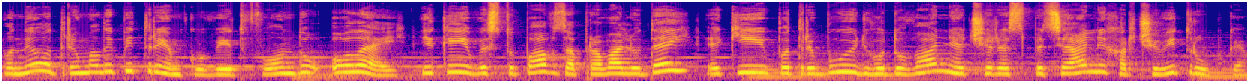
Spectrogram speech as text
вони отримали підтримку від фонду Олей, який виступав за права людей, які потребують годування через спеціальні харчові трубки.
